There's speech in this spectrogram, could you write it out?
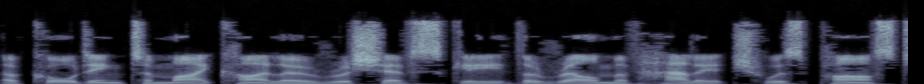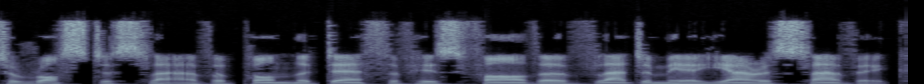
According to Mikhailo Hrushevsky the realm of Halych was passed to Rostislav upon the death of his father Vladimir Yaroslavich,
